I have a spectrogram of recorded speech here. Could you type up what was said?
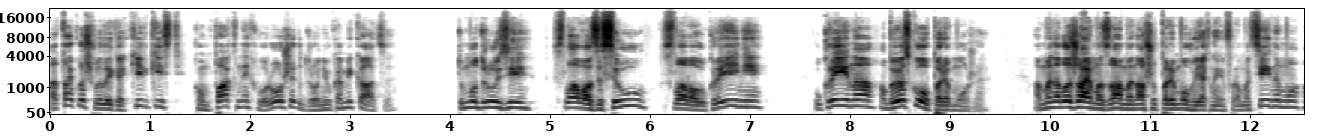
а також велика кількість компактних ворожих дронів камікадзе. Тому, друзі, слава ЗСУ, слава Україні! Україна обов'язково переможе. А ми наближаємо з вами нашу перемогу як на інформаційному,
